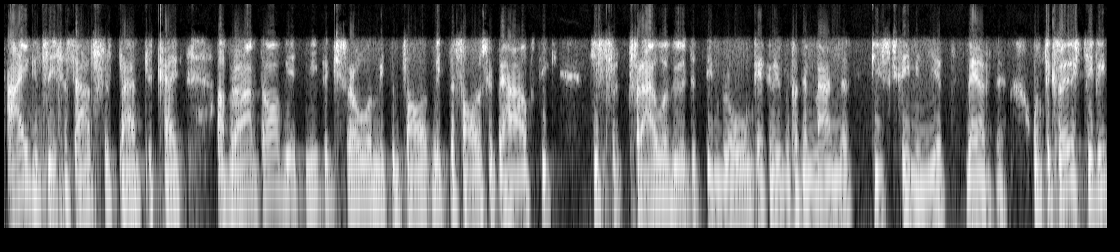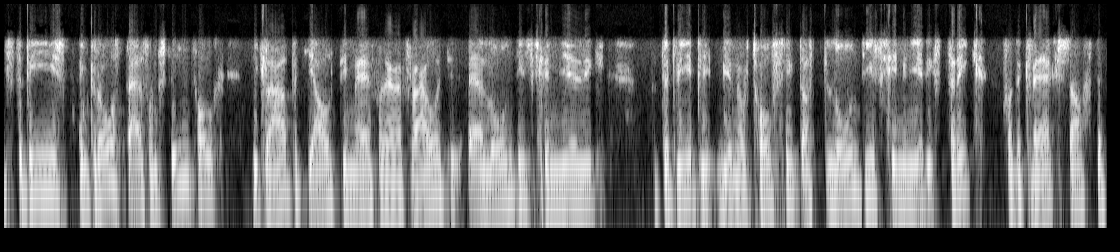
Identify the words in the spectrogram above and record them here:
Eigentlich eine Selbstverständlichkeit. Aber auch da wird niedergeschrien mit, mit der falschen Behauptung, die Frauen würden beim Lohn gegenüber den Männern diskriminiert werden. Und der grösste Witz dabei ist, ein Großteil vom Stimmvolk, die glauben die alte Mehr von einer Frauenlohndiskriminierung. Äh, Dabei bleibt mir nur die Hoffnung, dass die Lohndiskriminierungstrick von den Gewerkschaften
